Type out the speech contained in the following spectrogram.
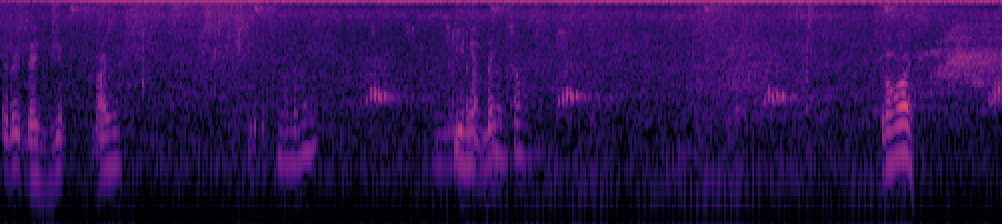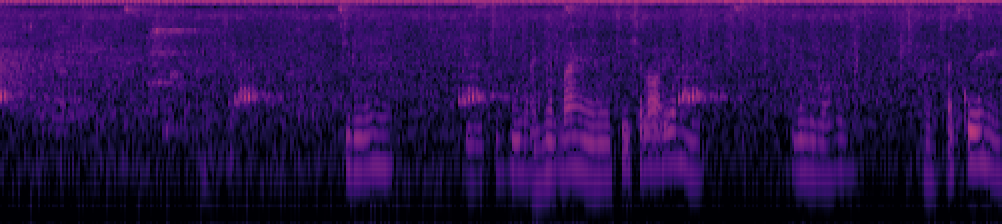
cái đấy đầy diện bay nó mấy kia nhặt đánh xong Rồi thôi. Chị đi đây. Chị vui ảnh nhận bài này, chị sẽ lo đấy này. Nhân đi lo. Sách cô này.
